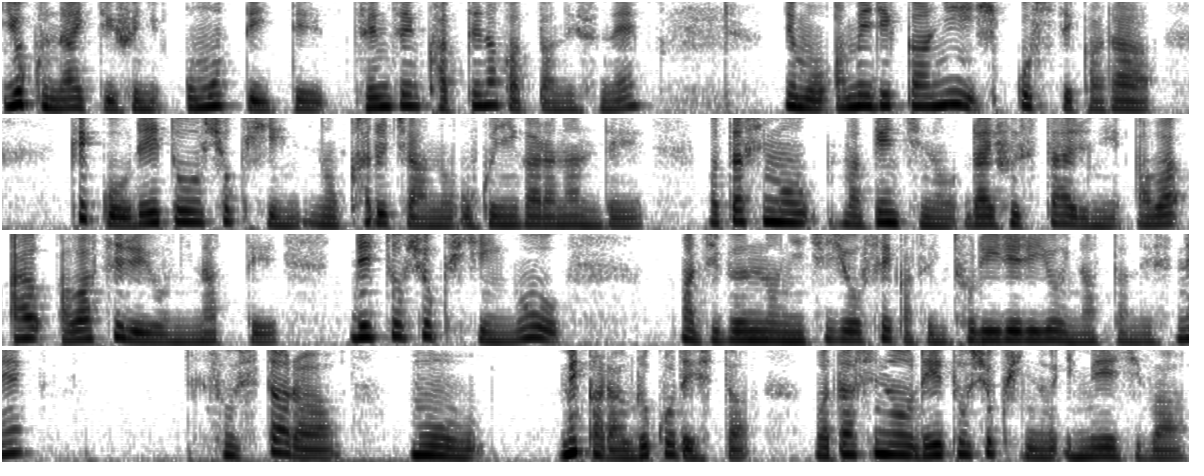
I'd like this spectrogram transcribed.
良くないっていうふうに思っていて全然買ってなかったんですね。でもアメリカに引っ越してから結構冷凍食品のカルチャーのお国柄なんで私もま現地のライフスタイルに合わせるようになって冷凍食品をま自分の日常生活に取り入れるようになったんですね。そしたらもう目から鱗でした。私の冷凍食品のイメージは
